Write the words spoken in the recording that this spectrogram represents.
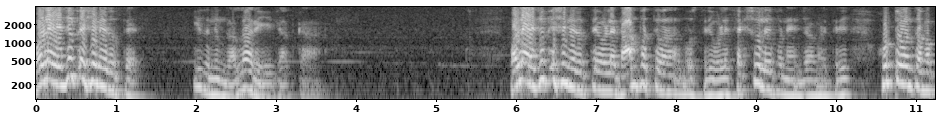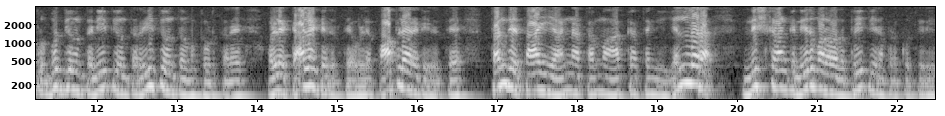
ಒಳ್ಳೆ ಎಜುಕೇಶನ್ ಇರುತ್ತೆ. ಇದು ನಿಮ್ದಲ್ಲ ರೀ ಜಾತಕ. ಒಳ್ಳೆ ಎಜುಕೇಶನ್ ಇರುತ್ತೆ, ಒಳ್ಳೆ ದಾಂಪತ್ಯವನ್ನು ಅನುಭವಿಸ್ತೀರಿ, ಒಳ್ಳೆ ಸೆಕ್ಸುವಲ್ ಲೈಫನ್ನು ಎಂಜಾಯ್ ಮಾಡ್ತೀರಿ. ಹುಟ್ಟುವಂಥ ಮಕ್ಕಳು ಬುದ್ಧಿವಂತ, ನೀತಿವಂತ, ರೀತಿವಂತ ಮಕ್ಕಳು ಹುಡ್ತಾರೆ. ಒಳ್ಳೆ ಟ್ಯಾಲೆಂಟ್ ಇರುತ್ತೆ, ಒಳ್ಳೆ ಪಾಪ್ಯುಲಾರಿಟಿ ಇರುತ್ತೆ. ತಂದೆ, ತಾಯಿ, ಅಣ್ಣ, ತಮ್ಮ, ಅಕ್ಕ, ತಂಗಿ ಎಲ್ಲರ ನಿಷ್ಕಳಂಕ ನಿರ್ಮಲವಾದ ಪ್ರೀತಿಯನ್ನು ಪಡ್ಕೋತೀರಿ.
